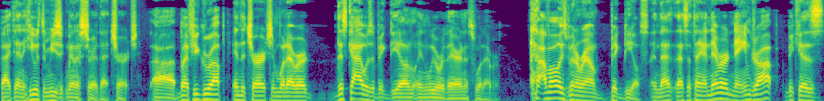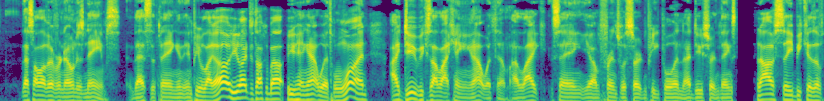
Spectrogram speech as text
back then. He was the music minister at that church. Uh, but if you grew up in the church and whatever, this guy was a big deal, and we were there, and it's whatever. I've always been around big deals, and that, that's the thing. I never name drop because that's all I've ever known is names. That's the thing. And, and, people like, oh, you like to talk about who you hang out with. One, I do because I like hanging out with them. I like saying, you know, I'm friends with certain people and I do certain things. And obviously, because of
